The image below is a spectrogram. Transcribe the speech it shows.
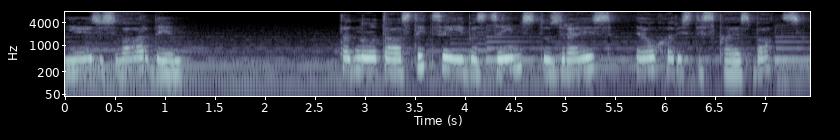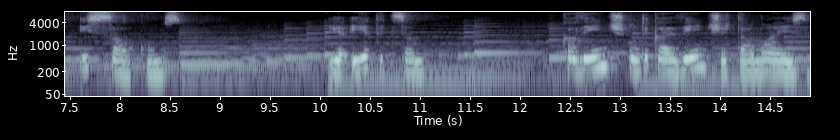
Jēzus vārdiem, tad no tās ticības dzimst uzreiz evaharistiskais bats, izsalkums. Ja ieticam, ka Viņš un tikai Viņš ir tā maize,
